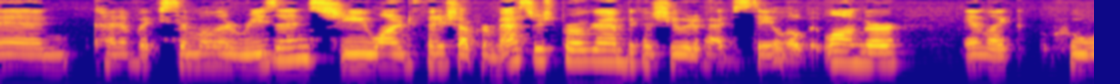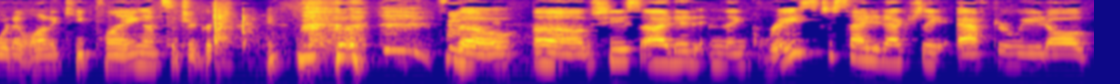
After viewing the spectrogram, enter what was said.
and kind of like similar reasons. She wanted to finish up her master's program because she would have had to stay a little bit longer, and like who wouldn't want to keep playing on such a great so um, she decided, and then Grace decided actually after we had all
